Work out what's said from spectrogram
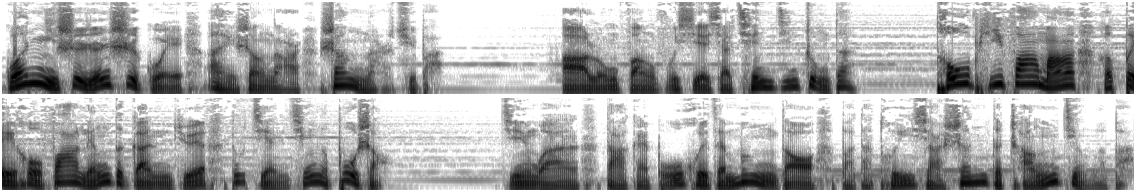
管你是人是鬼，爱上哪儿上哪儿去吧。阿龙仿佛卸下千斤重担，头皮发麻和背后发凉的感觉都减轻了不少。今晚大概不会再梦到把他推下山的场景了吧？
